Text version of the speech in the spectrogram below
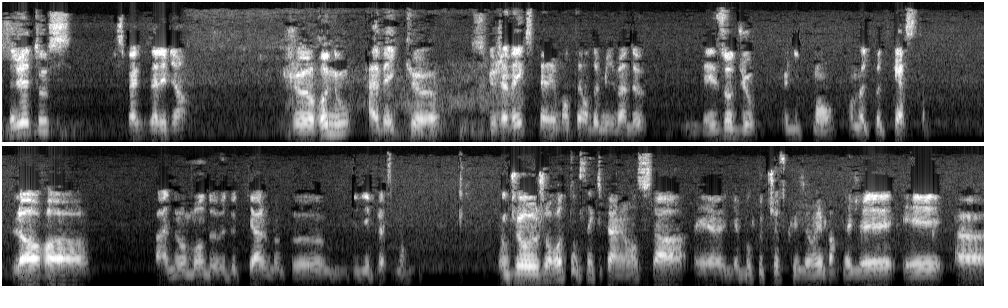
Salut à tous, j'espère que vous allez bien. Je renoue avec euh, ce que j'avais expérimenté en 2022, des audios uniquement en mode podcast, lors euh, à un moment de, calme un peu, des déplacements. Donc je, je retente l'expérience là, euh, il y a beaucoup de choses que j'aimerais partager, et euh,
